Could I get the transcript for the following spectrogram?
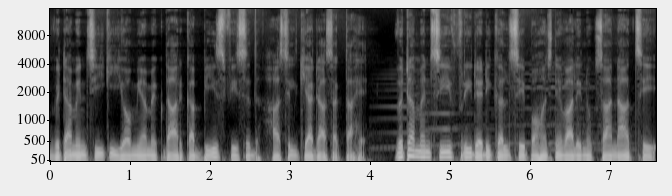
विटामिन सी की योमिया मकदार का 20 फ़ीसद हासिल किया जा सकता है। विटामिन सी फ्री रेडिकल से पहुँचने वाले नुकसान से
